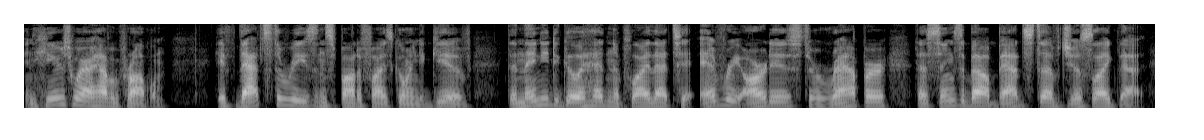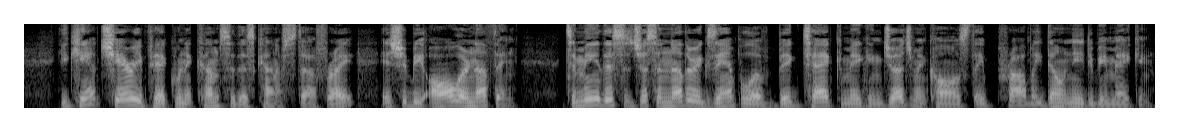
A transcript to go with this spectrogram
And here's where I have a problem. If that's the reason Spotify is going to give, then they need to go ahead and apply that to every artist or rapper that sings about bad stuff just like that. You can't cherry pick when it comes to this kind of stuff, right? It should be all or nothing. To me, this is just another example of big tech making judgment calls they probably don't need to be making.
